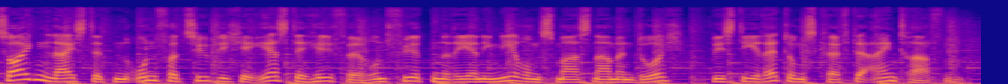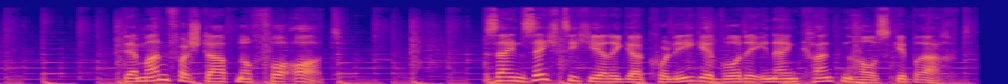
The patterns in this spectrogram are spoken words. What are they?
Zeugen leisteten unverzügliche Erste Hilfe und führten Reanimierungsmaßnahmen durch, bis die Rettungskräfte eintrafen. Der Mann verstarb noch vor Ort. Sein 60-jähriger Kollege wurde in ein Krankenhaus gebracht.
